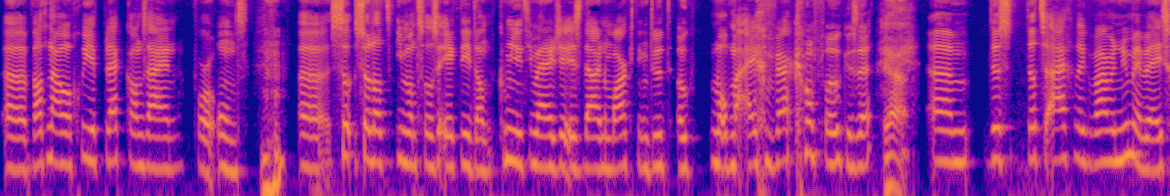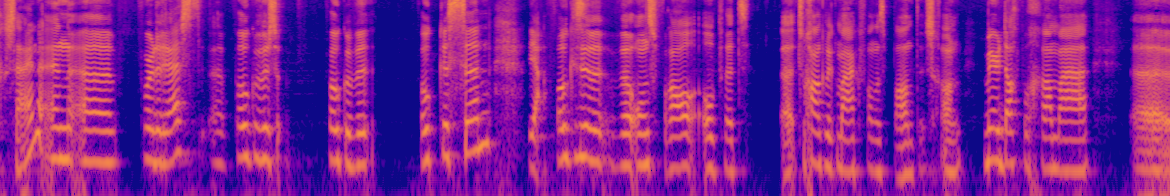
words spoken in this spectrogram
eh, wat nou een goede plek kan zijn voor ons. Eh, zo- zodat iemand zoals ik, die dan community manager is, daar de marketing doet, ook op mijn eigen werk kan focussen. Ja. Ehm, dus dat is eigenlijk waar we nu mee bezig zijn. En eh, voor de rest eh, focussen, we, focussen, we, focussen, ja, focussen we ons vooral op het eh, toegankelijk maken van het pand. Dus gewoon meer dagprogramma, eh,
